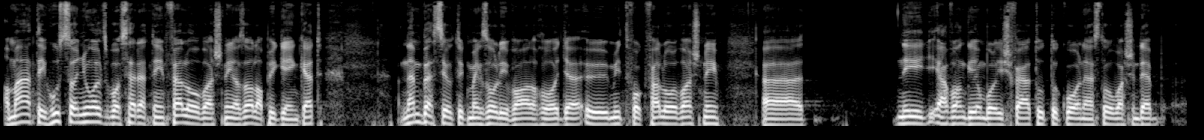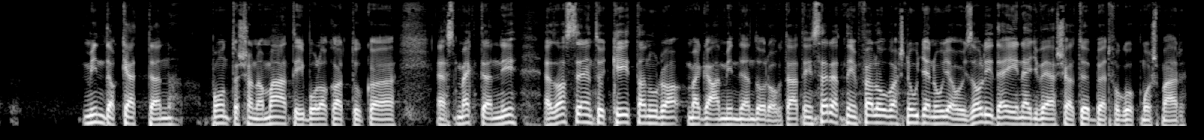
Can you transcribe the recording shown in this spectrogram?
a Máté 28-ból szeretném felolvasni az alapigénket. Nem beszéltük meg Zolival, hogy ő mit fog felolvasni. Négy evangéliumból is fel tudtuk volna ezt olvasni, de mind a ketten pontosan a Mátéból akartuk ezt megtenni. Ez azt jelenti, hogy két tanúra megáll minden dolog. Tehát én szeretném felolvasni ugyanúgy, ahogy Zoli, de én egy versel többet fogok most már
